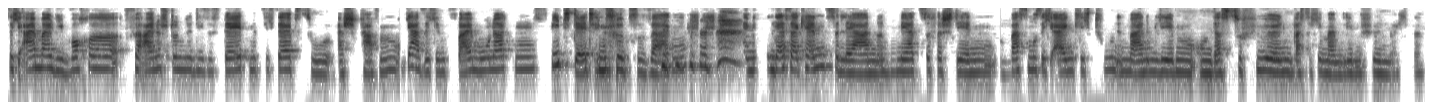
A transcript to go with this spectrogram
sich einmal die Woche für eine Stunde dieses Date mit sich selbst zu erschaffen. Ja, sich in zwei Monaten Speed-Dating sozusagen ein bisschen besser kennenzulernen und mehr zu verstehen, was muss ich eigentlich tun in meinem Leben, um das zu fühlen, was ich in meinem Leben fühlen möchte.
